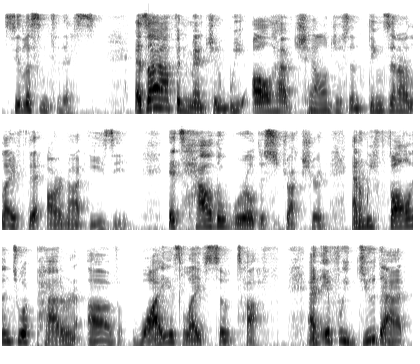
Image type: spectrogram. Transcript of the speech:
See, listen to this. As I often mention, we all have challenges and things in our life that are not easy. It's how the world is structured, and we fall into a pattern of why is life so tough? And if we do that,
